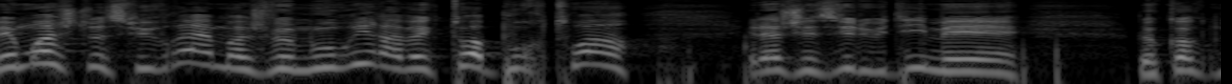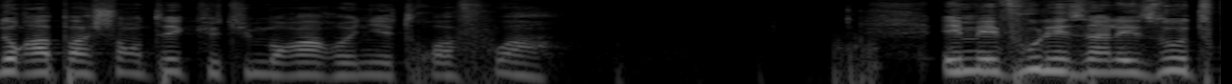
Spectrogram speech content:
mais moi, je te suivrai. Moi, je veux mourir avec toi pour toi. Et là, Jésus lui dit, mais le coq n'aura pas chanté que tu m'auras renié trois fois. Aimez-vous les uns les autres.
